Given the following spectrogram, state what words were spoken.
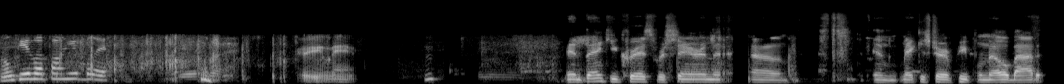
Don't give up on your blessing. Amen. And thank you, Chris, for sharing that um, and making sure people know about it.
